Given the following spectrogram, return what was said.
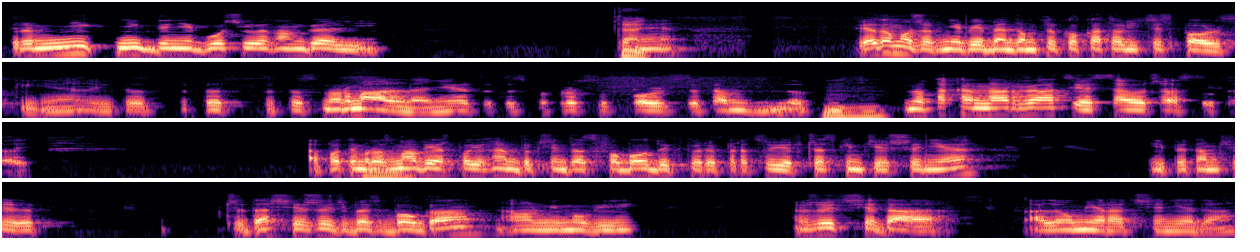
którym nikt nigdy nie głosił Ewangelii. Tak. Nie? Wiadomo, że w niebie będą tylko katolicy z Polski, nie? I to, to, to, to jest normalne, nie? To, to jest po prostu w Polsce tam, no, Mhm. no taka narracja jest cały czas tutaj. A potem Mhm. rozmawiasz, pojechałem do księdza Swobody, który pracuje w czeskim Cieszynie i pytam się, czy da się żyć bez Boga? A on mi mówi, żyć się da, ale umierać się nie da.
